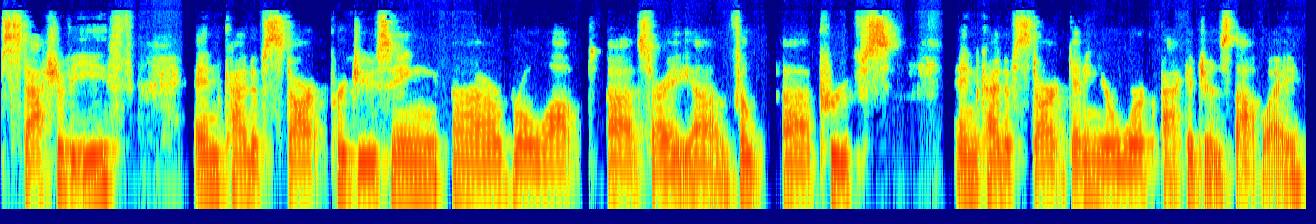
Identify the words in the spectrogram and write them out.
stash of ETH and kind of start producing uh, roll up, uh, sorry, uh, uh, proofs and kind of start getting your work packages that way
